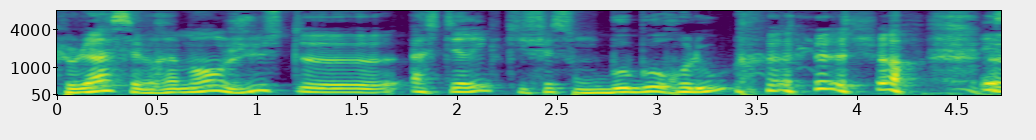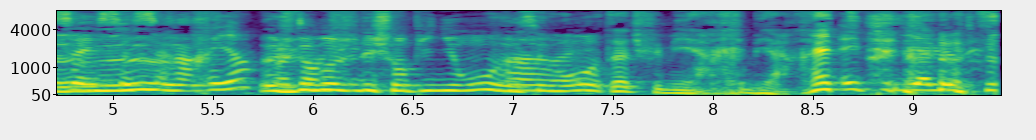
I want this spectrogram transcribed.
Que là c'est vraiment juste euh, Astérix qui fait son bobo relou. Genre, Et ça, ça euh, sert à rien. euh, je dans le mange film. des champignons, euh, Ah, c'est ouais. bon. Tu fais mais, mais arrête. Et puis il y a le petit,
